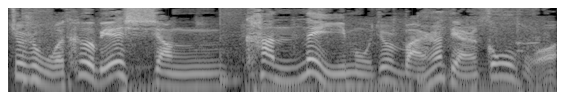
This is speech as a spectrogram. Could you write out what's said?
就是我特别想看那一幕，就是晚上点上篝火，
